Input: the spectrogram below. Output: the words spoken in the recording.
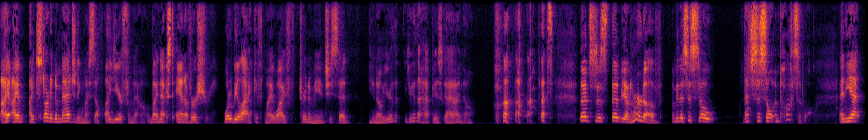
I, I, I started imagining myself a year from now, my next anniversary what would it be like if my wife turned to me and she said, "You know, you're the, you're the happiest guy I know." that's that's just that'd be unheard of. I mean, that's just so that's just so impossible. And yet,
